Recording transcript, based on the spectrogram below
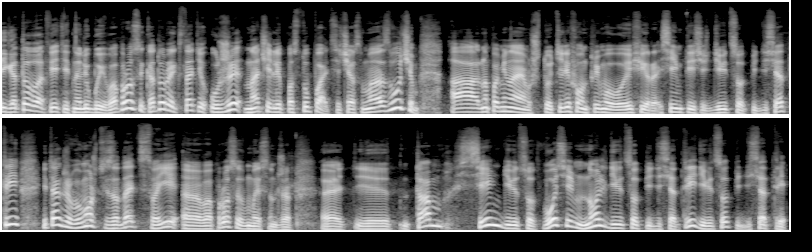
И готова ответить на любые вопросы, которые, кстати, уже начали поступать. Сейчас мы озвучим. А напоминаем, что телефон прямого эфира 7953, и также вы можете задать свои э, вопросы в мессенджер. Э, там 7 908 0 953 953.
